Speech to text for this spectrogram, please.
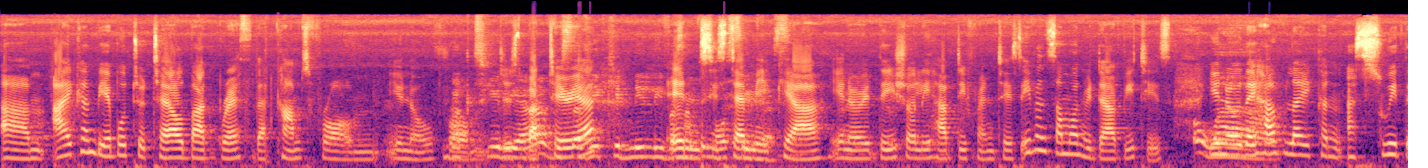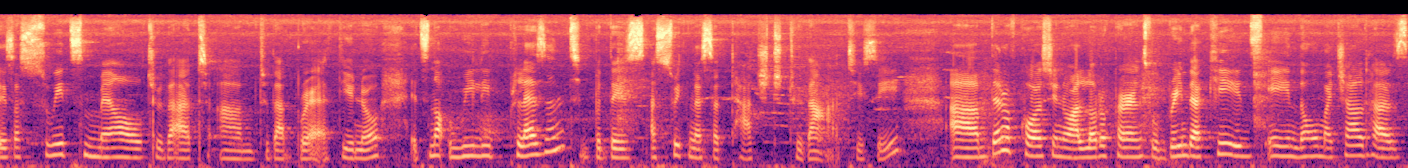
Um, I can be able to tell bad breath that comes from, you know, from Bacteria, just bacteria kidney, liver, and systemic. Yeah, you know, they usually have different tastes. Even someone with diabetes, Oh, you know, they have like an, a sweet. There's a sweet smell to that um, to that breath. You know, it's not really pleasant, but there's a sweetness attached to that. You see. Um, then, of course, you know, a lot of parents will bring their kids in. Oh, my child has,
